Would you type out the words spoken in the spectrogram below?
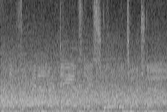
for the 49er D as they score the touchdown.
